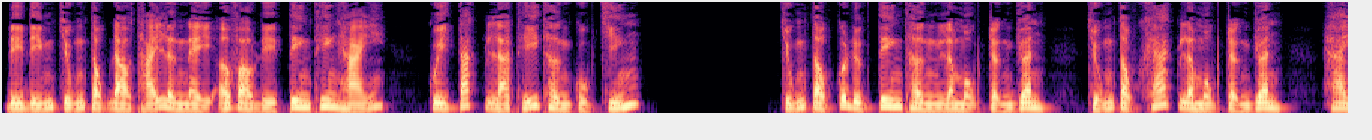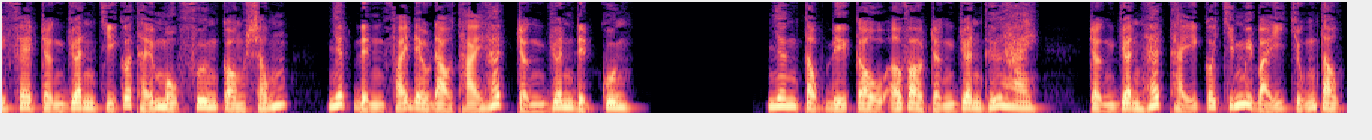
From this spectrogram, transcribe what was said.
Địa điểm chủng tộc đào thải lần này ở vào địa tiên thiên hải, quy tắc là thí thần cuộc chiến. Chủng tộc có được tiên thần là một trận doanh, chủng tộc khác là một trận doanh, hai phe trận doanh chỉ có thể một phương còn sống, nhất định phải đều đào thải hết trận doanh địch quân. Nhân tộc địa cầu ở vào trận doanh thứ hai, trận doanh hết thảy có 97 chủng tộc.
